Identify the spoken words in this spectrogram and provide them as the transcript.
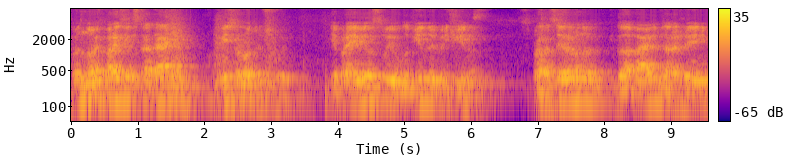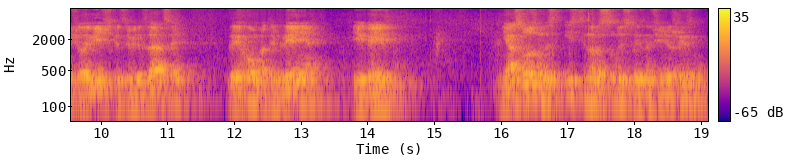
вновь поразил страданием весь род людской и проявил свою глубинную причину, спровоцированную глобальным заражением человеческой цивилизации, грехом потребления и эгоизма. Неосознанность истинного смысла и значения жизни,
